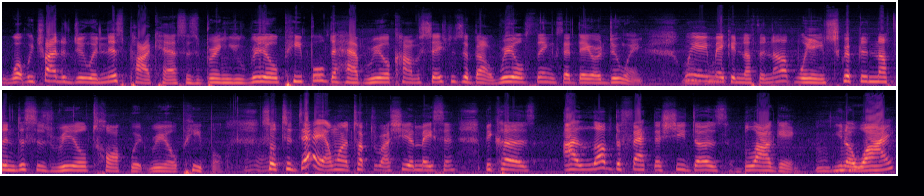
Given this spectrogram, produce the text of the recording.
what we try to do in this podcast is bring you real people to have real conversations about real things that they are doing. We mm-hmm. ain't making nothing up. We ain't scripting nothing. This is real talk with real people. Right. So today I want to talk to Rashia Mason because I love the fact that she does blogging. Mm-hmm. You know why?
